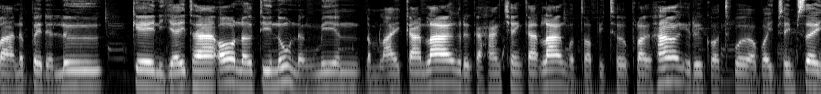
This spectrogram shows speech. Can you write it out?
បាទនៅពេលដែលឮ គេនិយាយថាអូនៅទីនោះនឹងមានតម្លៃកើនឡើងឬក៏ហាងឆេងកើនឡើងបន្ទាប់ពីធ្វើផ្លូវហើយឬក៏ធ្វើអ្វីផ្សេងផ្សេង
